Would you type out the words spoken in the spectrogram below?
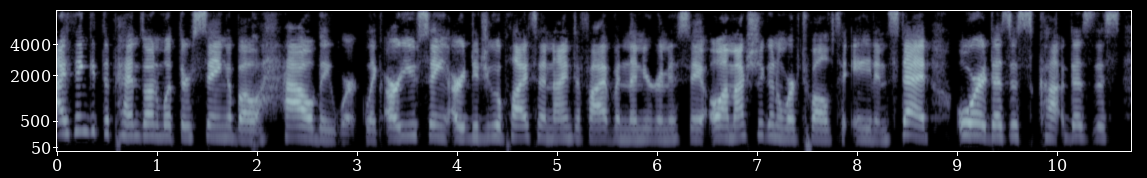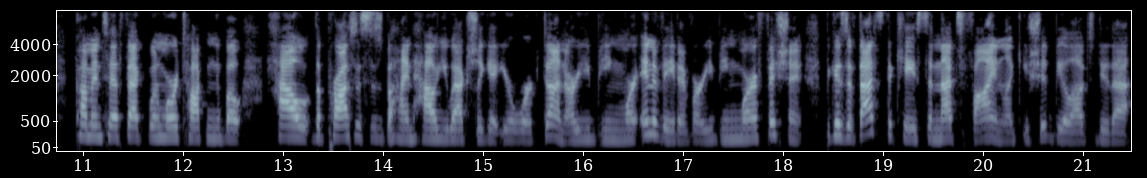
I think it depends on what they're saying about how they work. Like, are you saying, or did you apply to a nine to five, and then you're going to say, "Oh, I'm actually going to work twelve to eight instead," or does this co- does this come into effect when we're talking about how the processes behind how you actually get your work done? Are you being more innovative? Are you being more efficient? Because if that's the case, then that's fine. Like, you should be allowed to do that.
